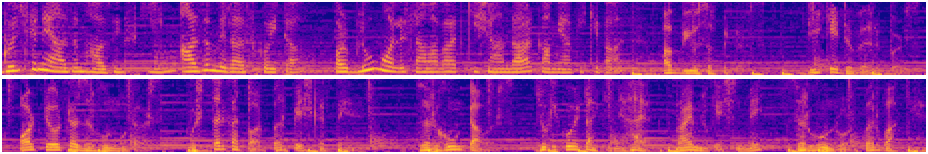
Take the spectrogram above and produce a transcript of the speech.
गुलशन आज़म हाउसिंग स्कीम आज़म विलास कोयटा और ब्लू मॉल इस्लामाबाद की शानदार कामयाबी के बाद। अब यूसुफ बिल्डर्स डीके डेवलपर्स और टोयोटा जरगून मोटर्स मुश्तरका तौर पर पेश करते हैं। जरगून टावर्स जो कि कोयटा की नहायत प्राइम लोकेशन में जरगून रोड पर वाक़ है।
